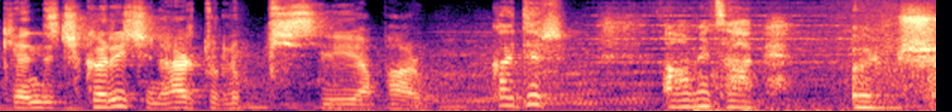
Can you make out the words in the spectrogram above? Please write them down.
Kendi çıkarı için her türlü pisliği yapar bu. Kadir, Ahmet abi ölmüş.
